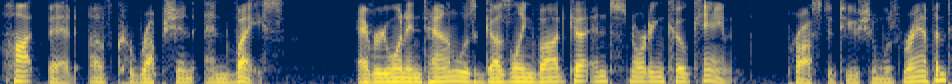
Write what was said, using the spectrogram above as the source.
hotbed of corruption and vice. Everyone in town was guzzling vodka and snorting cocaine. Prostitution was rampant.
